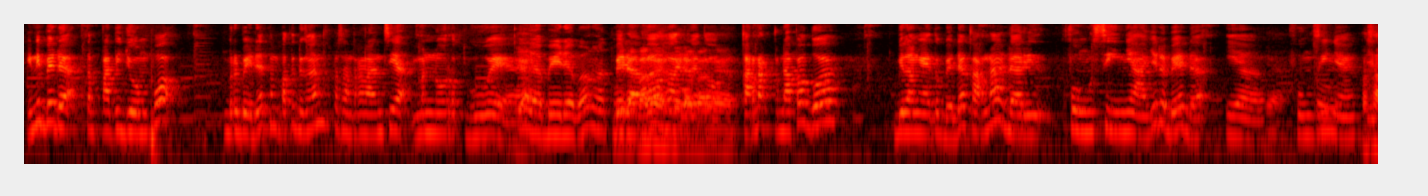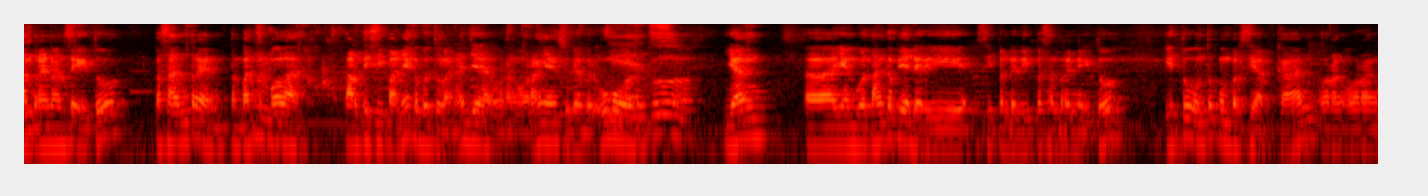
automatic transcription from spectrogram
ini beda tempat di jompo berbeda tempatnya dengan pesantren lansia menurut gue ya. Ya. Iya beda banget. Beda, Beda banget, banget beda gitu. banget. Karena kenapa gue bilangnya itu beda karena dari fungsinya aja udah beda Iya. Ya. fungsinya. Pesantren Nanse itu pesantren tempat Hmm. sekolah partisipannya kebetulan aja orang-orang yang sudah berumur Yes. betul. yang eh, yang gue tangkep ya dari si pendiri pesantrennya itu itu untuk mempersiapkan orang-orang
